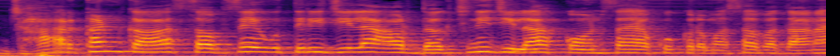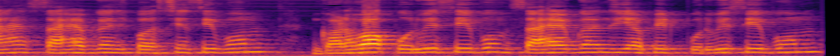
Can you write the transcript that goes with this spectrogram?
Jharkhand का सबसे उत्तरी जिला और दक्षिणी जिला कौन सा है? आपको क्रमशः बताना है। साहेबगंज, पश्चिम सिंहभूम, गढ़वा, पूर्वी सिंहभूम, साहेबगंज या फिर पूर्वी सिंहभूम,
